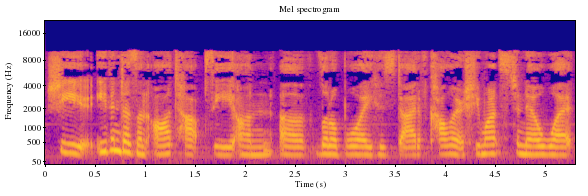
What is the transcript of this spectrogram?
She even does an autopsy on a little boy who's died of cholera. She wants to know what,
